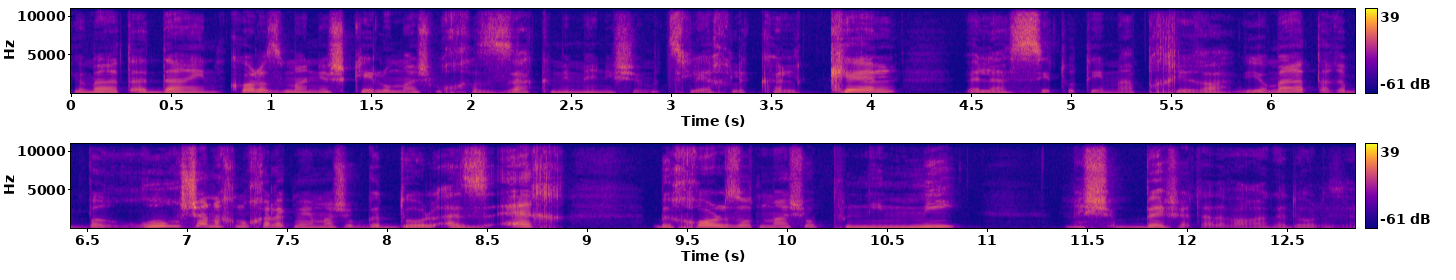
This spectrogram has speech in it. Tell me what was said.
היא אומרת, עדיין, כל הזמן יש כאילו משהו חזק ממני שמצליח לקלקל ולהסיט אותי מהבחירה. היא אומרת, הרי ברור שאנחנו חלק ממשהו גדול, אז איך בכל זאת משהו פנימי משבש את הדבר הגדול הזה?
